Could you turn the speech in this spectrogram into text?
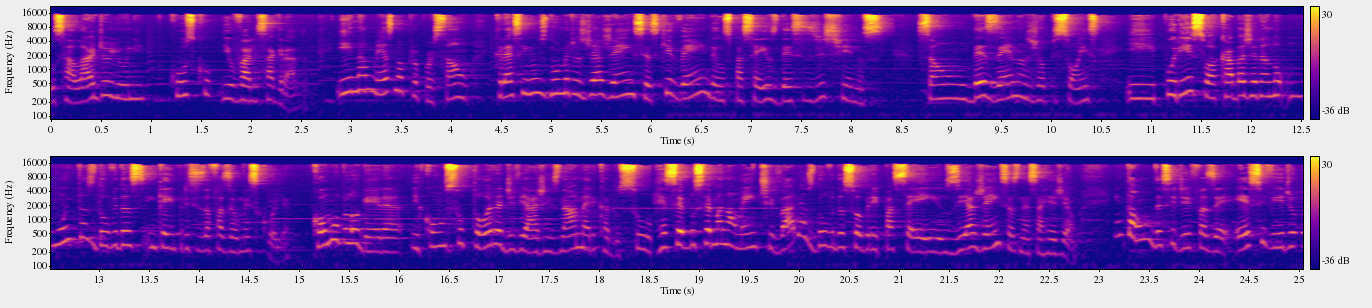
o Salar de Uyuni, Cusco e o Vale Sagrado. E na mesma proporção, crescem os números de agências que vendem os passeios desses destinos. São dezenas de opções e por isso acaba gerando muitas dúvidas em quem precisa fazer uma escolha. Como blogueira e consultora de viagens na América do Sul, recebo semanalmente várias dúvidas sobre passeios e agências nessa região. Então decidi fazer esse vídeo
